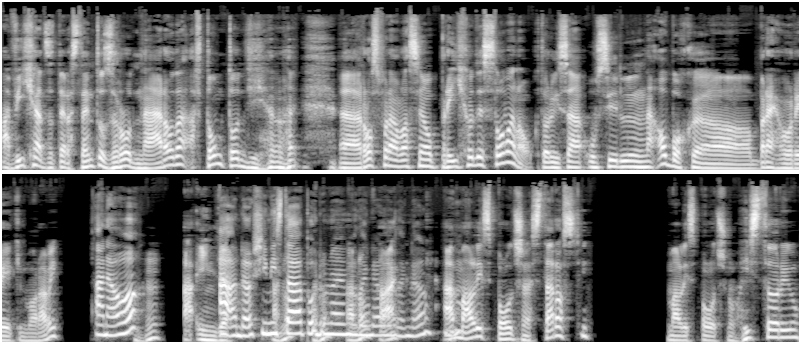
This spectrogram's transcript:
a vychádza teraz tento zrod národa a v tomto diele uh, rozpráva vlastne o príchode Slovanov, ktorí sa usídlili na oboch uh, brehoch rieky Moravy Ano. uh, a inde. A další místa Ano, pod ano, Dunajem a ano, tak dále. tak. Tak dále. a mali spoločné starosti, mali spoločnú históriu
